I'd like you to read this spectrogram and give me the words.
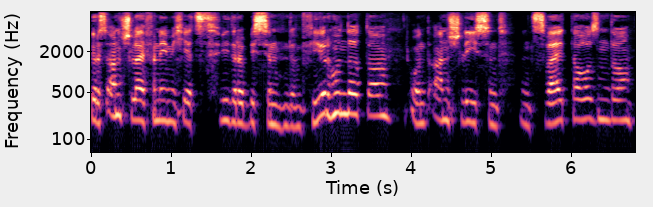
Für das Anschleifen nehme ich jetzt wieder ein bisschen den 400er und anschließend den 2000er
